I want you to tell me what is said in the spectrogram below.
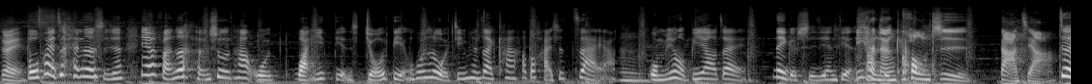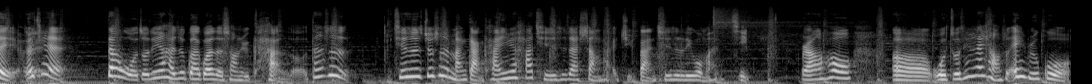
对，不会在那个时间，因为反正横竖他，我晚一点九点，或者是我今天在看，他都还是在啊。嗯，我没有必要在那个时间点，你很难控制大家。对，对而且。但我昨天还是乖乖的上去看了，但是其实就是蛮感慨，因为他其实是在上海举办，其实离我们很近。然后，呃，我昨天在想说，哎、欸，如果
